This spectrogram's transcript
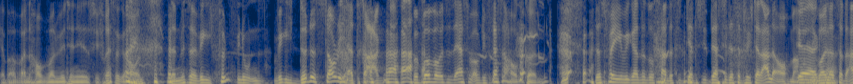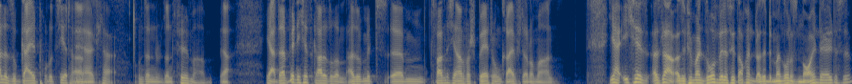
ja, aber wann, wann wird denn hier das die Fresse gehauen? und dann müssen wir wirklich fünf Minuten wirklich dünne Story ertragen, bevor wir uns das erste Mal auf die Fresse hauen können. Das fand ich irgendwie ganz interessant, dass sie, dass dass sie das natürlich dann alle auch machen. Ja, ja, die wollen klar. das dann alle so geil produziert haben ja, klar. und dann so einen Film haben. Ja. Ja, da bin ich jetzt gerade drin. Also mit ähm, 20 Jahren Verspätung greife ich da nochmal an. Ja, ich jetzt, also klar, also für meinen Sohn wird das jetzt auch, also mein Sohn ist neun, der Älteste.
